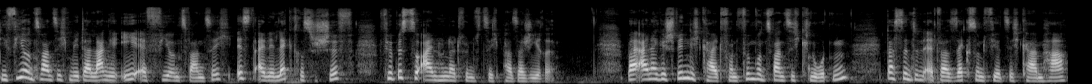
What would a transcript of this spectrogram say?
Die 24 Meter lange EF24 ist ein elektrisches Schiff für bis zu 150 Passagiere. Bei einer Geschwindigkeit von 25 Knoten, das sind in etwa 46 km/h,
